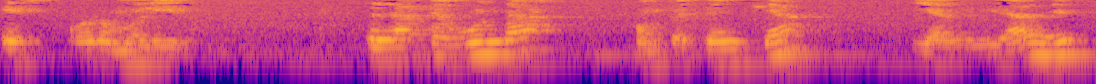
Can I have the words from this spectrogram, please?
es oro molido. La segunda competencia y habilidad es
